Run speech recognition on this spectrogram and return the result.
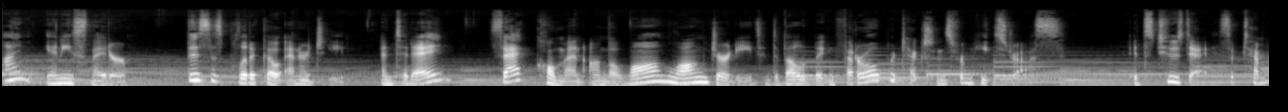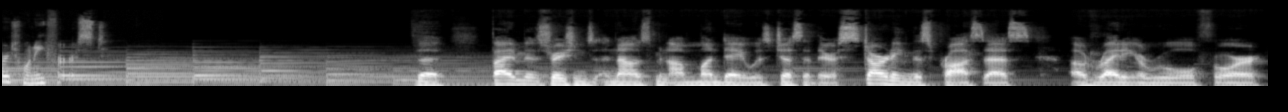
I'm Annie Snider. This is Politico Energy, and today Zack Colman on the long, long journey to developing federal protections from heat stress. It's Tuesday, September 21st. The Biden administration's announcement on Monday was just that they're starting this process of writing a rule for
